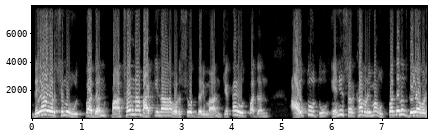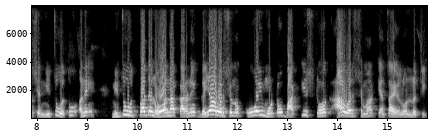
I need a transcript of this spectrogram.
ગયા વર્ષનું ઉત્પાદન પાછળના બાકીના વર્ષો દરમિયાન જે કાંઈ ઉત્પાદન આવતું હતું, એની સરખામણીમાં ઉત્પાદન જ ગયા વર્ષે નીચું હતું અને નીચું ઉત્પાદન હોવાના કારણે ગયા વર્ષનો કોઈ મોટો બાકી સ્ટોક આ વર્ષમાં ખેંચાયેલો નથી.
